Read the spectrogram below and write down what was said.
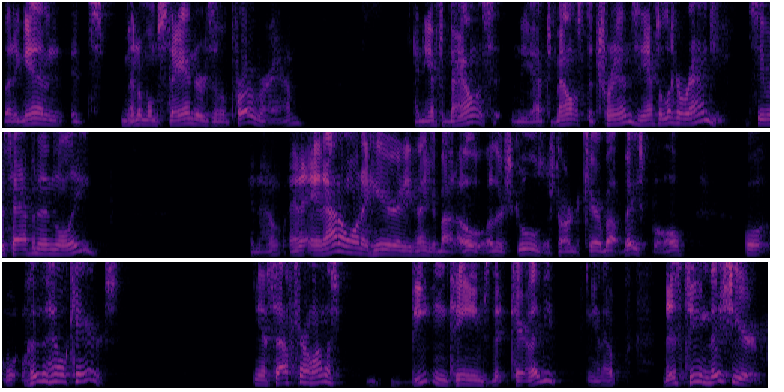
But again, it's minimum standards of a program, and you have to balance it. And you have to balance the trends, and you have to look around you, see what's happening in the league. You know, and, and I don't want to hear anything about, oh, other schools are starting to care about baseball. Well, who the hell cares? You know, South Carolina's beaten teams that care. They beat, you know, this team this year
